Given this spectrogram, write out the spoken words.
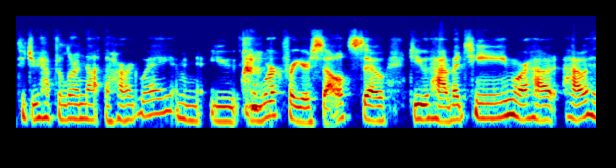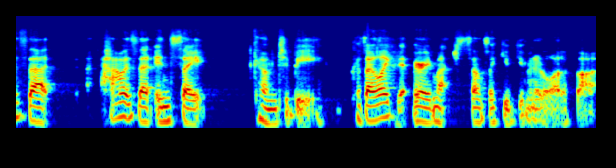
did you have to learn that the hard way? I mean, you you work for yourself, so do you have a team, or how how has that how has that insight come to be? Because I like it very much. Sounds like you've given it a lot of thought.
